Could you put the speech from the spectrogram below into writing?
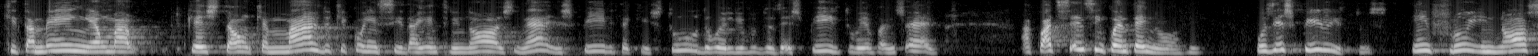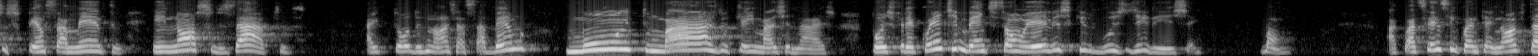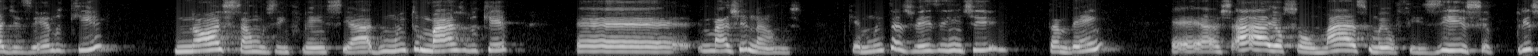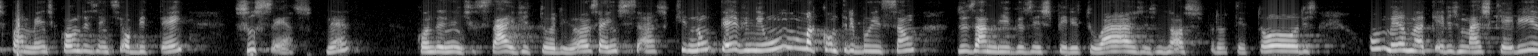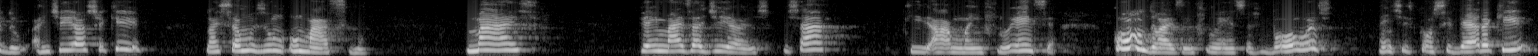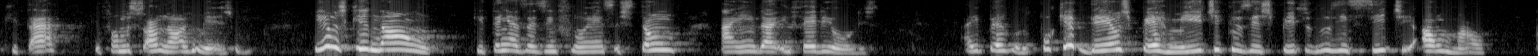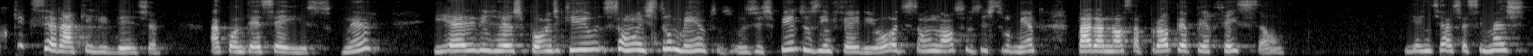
que também é uma questão que é mais do que conhecida entre nós, né, espírita que estuda o livro dos Espíritos, o Evangelho, a 459. Os espíritos influem em nossos pensamentos, em nossos atos. Aí todos nós já sabemos muito mais do que imaginais, pois frequentemente são eles que vos dirigem. Bom, a 459 está dizendo que nós somos influenciados muito mais do que é, imaginamos. Porque muitas vezes a gente também é, acha, ah, eu sou o máximo, eu fiz isso, principalmente quando a gente obtém sucesso, né? Quando a gente sai vitorioso, a gente acha que não teve nenhuma contribuição dos amigos espirituais, dos nossos protetores, ou mesmo aqueles mais queridos, a gente acha que nós somos o um, máximo. Mas vem mais adiante, já que há uma influência, quando as influências boas, a gente considera que, que, tá, que fomos só nós mesmos. E os que não, que têm essas influências tão ainda inferiores. Aí pergunto, por que Deus permite que os espíritos nos incite ao mal? Por que será que ele deixa acontecer isso, né? E ele responde que são instrumentos, os espíritos inferiores são nossos instrumentos para a nossa própria perfeição. E a gente acha assim, mas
